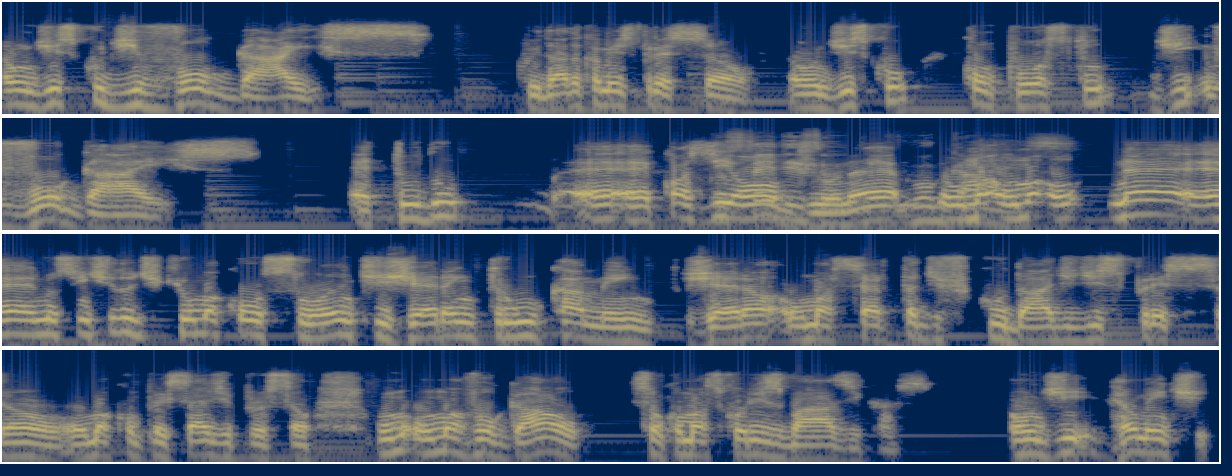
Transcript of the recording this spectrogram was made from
é um disco de vogais. Cuidado com a minha expressão. É um disco composto de vogais. É tudo é, é, quase óbvio, né? Uma, uma, né? É no sentido de que uma consoante gera entroncamento, gera uma certa dificuldade de expressão, uma complexidade de produção. Uma, uma vogal são como as cores básicas, onde realmente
